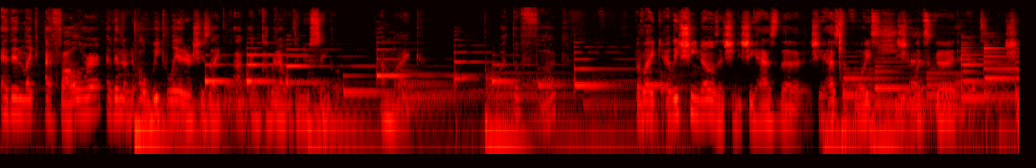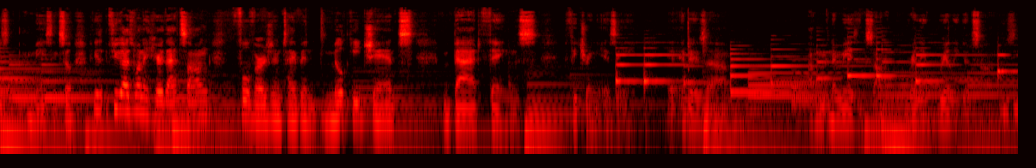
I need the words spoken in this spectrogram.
And then like I follow her, and then a week later she's like, I'm, I'm coming out with a new single. I'm like, what the fuck? But like at least she knows that she she has the she has the voice. She, She looks good. She's amazing. So if you, if you guys want to hear that song, full version, type in Milky Chance "Bad Things" featuring Izzy. It, it is um, an amazing song. Really, really good song. Izzy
